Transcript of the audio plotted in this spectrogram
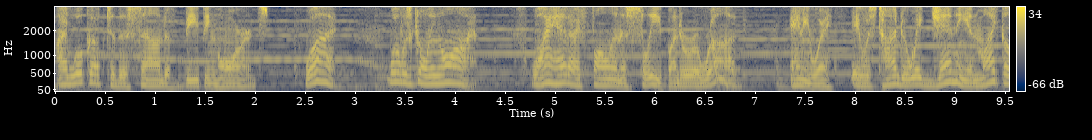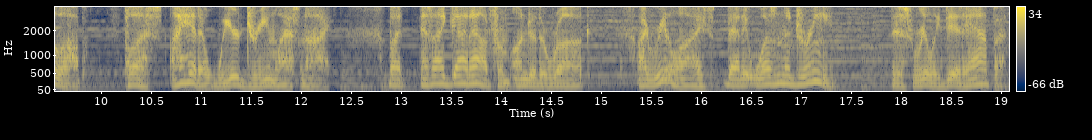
I woke up to the sound of beeping horns. What? What was going on? Why had I fallen asleep under a rug? Anyway, it was time to wake Jenny and Michael up. Plus, I had a weird dream last night. But as I got out from under the rug, I realized that it wasn't a dream. This really did happen.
